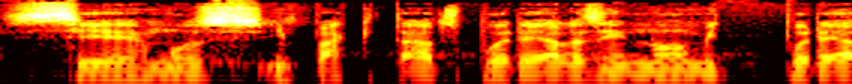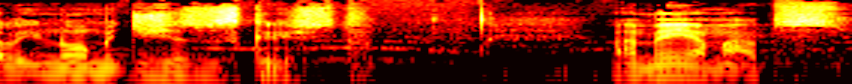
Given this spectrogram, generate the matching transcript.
sermos impactados por elas em nome por ela em nome de Jesus Cristo. Amém, amados?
